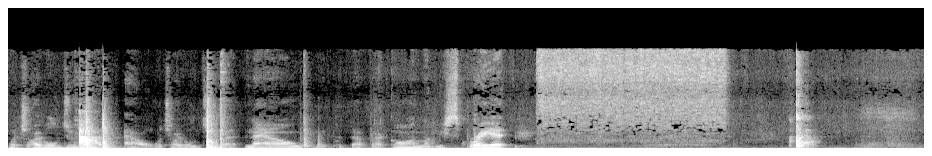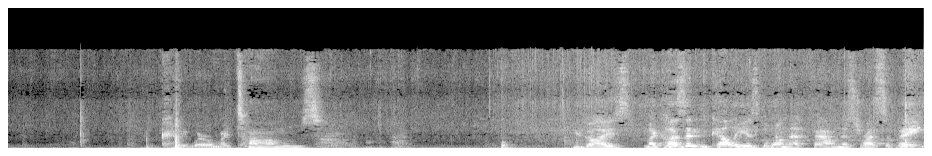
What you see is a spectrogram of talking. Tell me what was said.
Which I will do that now, which I will do that now. Put that back on. Let me spray it. where are my tongs? You guys, my cousin Kelly is the one that found this recipe.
